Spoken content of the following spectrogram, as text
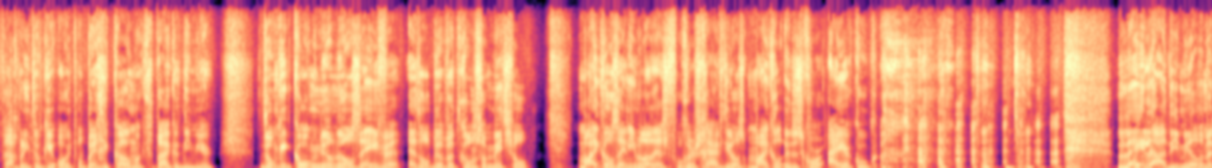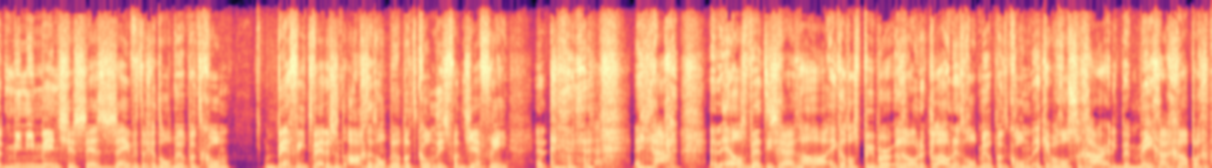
Vraag me niet of ik hier ooit op ben gekomen. Ik gebruik het niet meer. Donkey Kong 007 at hotmail.com van Mitchell. Michael zijn e-mailadres vroeger schrijft hij was Michael underscore eierkoek. Leila die mailde met minimensje76 at hotmail.com. Beffy 2008 at hotmail.com, die is van Jeffrey. En, ja, en Elsbeth die schrijft... Haha, ik had als puber rode clown at hotmail.com. Ik heb rossig haar en ik ben mega grappig.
